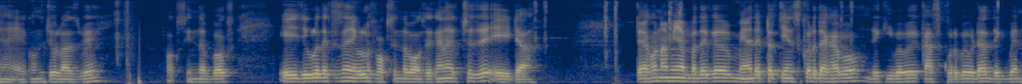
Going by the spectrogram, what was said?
হ্যাঁ এখন চলে আসবে। ফক্স ইন দ্য বক্স এই যেগুলো দেখতেছেন, এগুলো ফক্স ইন দ্য বক্স এখানে হচ্ছে যে এইটা। তো এখন আমি আপনাদেরকে ম্যানেজারটা চেঞ্জ করে দেখাবো যে কীভাবে কাজ করবে ওটা। দেখবেন,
